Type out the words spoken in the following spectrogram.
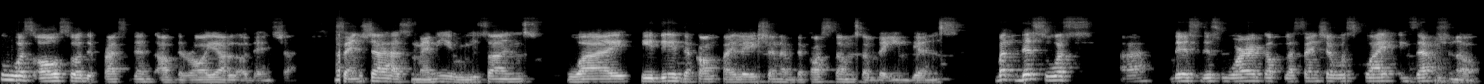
who was also the president of the Royal Audiencia. Plasencia has many reasons why he did the compilation of the customs of the Indians. But this was uh, this this work of Plasencia was quite exceptional.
